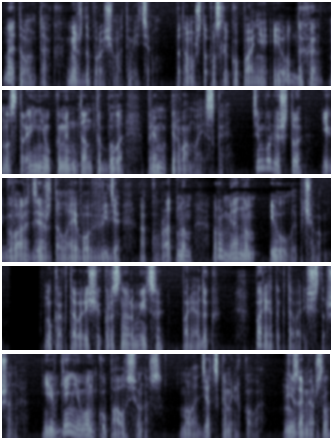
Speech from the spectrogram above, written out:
Но это он так, между прочим, отметил. Потому что после купания и отдыха настроение у коменданта было прямо первомайское. Тем более, что и гвардия ждала его в виде аккуратном, румяном и улыбчивом. «Ну как, товарищи красноармейцы, порядок?» «Порядок, товарищ старшина. Евгений вон купался у нас. Молодец, Камелькова. Не замерзла?»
